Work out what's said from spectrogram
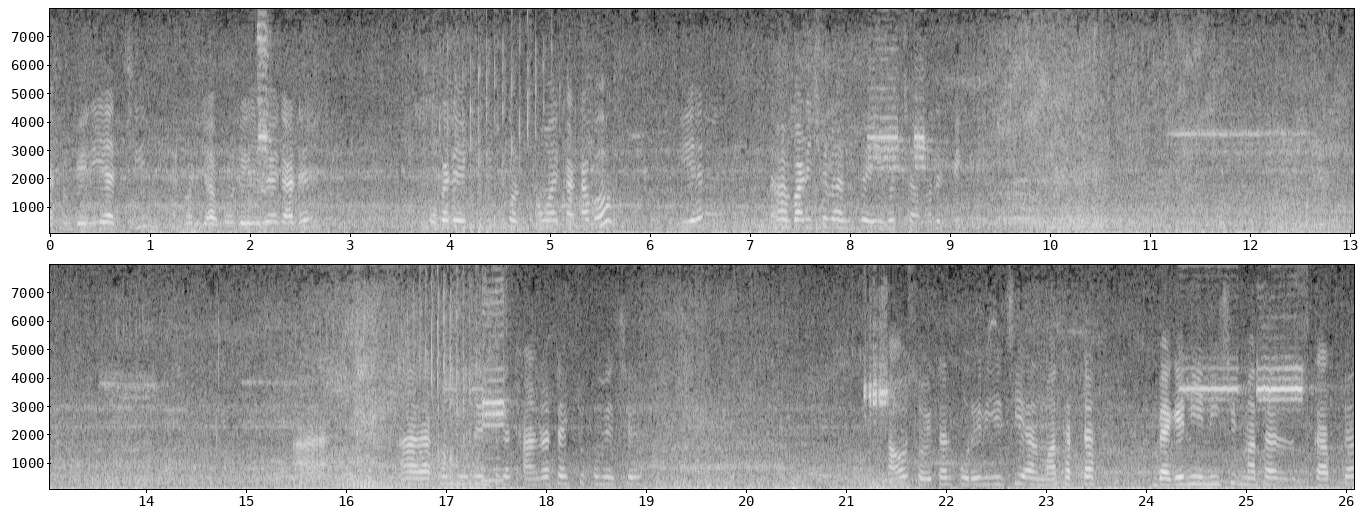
এখন বেরিয়ে যাচ্ছি। এখন যাব রেলওয়ে গার্ডেন ওখানে কিছুক্ষণ সময় কাটাবো, গিয়ে তারপর বাড়ি চলে আসবে। এই হচ্ছে আমাদের পিকনিক আর এখন দুদিন থেকে ঠান্ডাটা একটু কমেছে, তাও সোয়েটার পরে নিয়েছি আর মাথারটা ব্যাগে নিয়ে নিয়েছি। মাথার স্কার্ফটা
